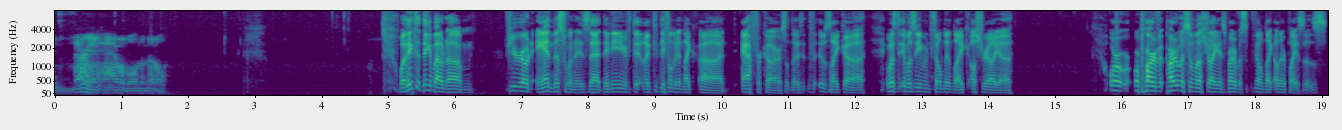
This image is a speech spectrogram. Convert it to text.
It's very inhabitable in the middle. well i think the thing about um fury road and this one is that they didn't even like they filmed it in like uh africa or something it was like uh it was it wasn't even filmed in like australia or or part of it part of it was filmed in australia and part of it was filmed like other places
